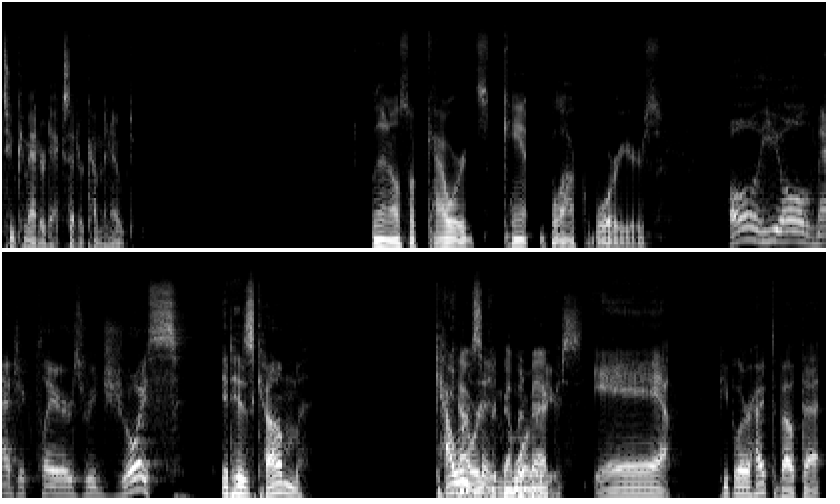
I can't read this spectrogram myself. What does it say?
two commander decks that are coming out. then also, cowards can't block warriors. All ye old magic players rejoice! It has come. Cowards, Cowards and Warriors. Back. Yeah. People are hyped about that.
